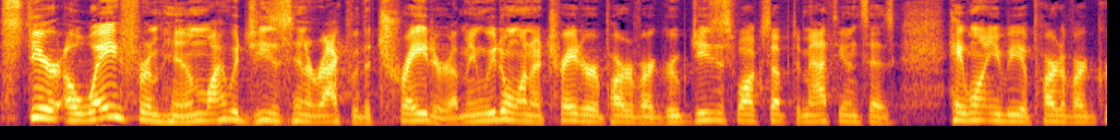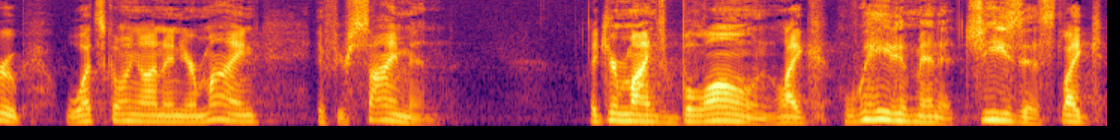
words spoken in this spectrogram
steer away from him, why would Jesus interact with a traitor? I mean, we don't want a traitor a part of our group. Jesus walks up to Matthew and says, Hey, why don't you be a part of our group? What's going on in your mind if you're Simon? Like your mind's blown. Like, wait a minute, Jesus. Like,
